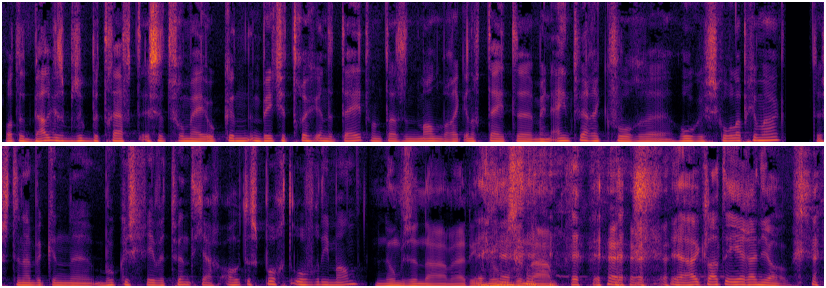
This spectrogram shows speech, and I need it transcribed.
wat het Belgisch bezoek betreft is het voor mij ook een, een, beetje terug in de tijd. Want dat is een man waar ik in de tijd uh, mijn eindwerk voor hogeschool heb gemaakt. Dus toen heb ik een uh, boek geschreven, 20 jaar autosport, over die man. Noem zijn naam, Eddie. Noem zijn naam. ja, ik laat de eer aan jou.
